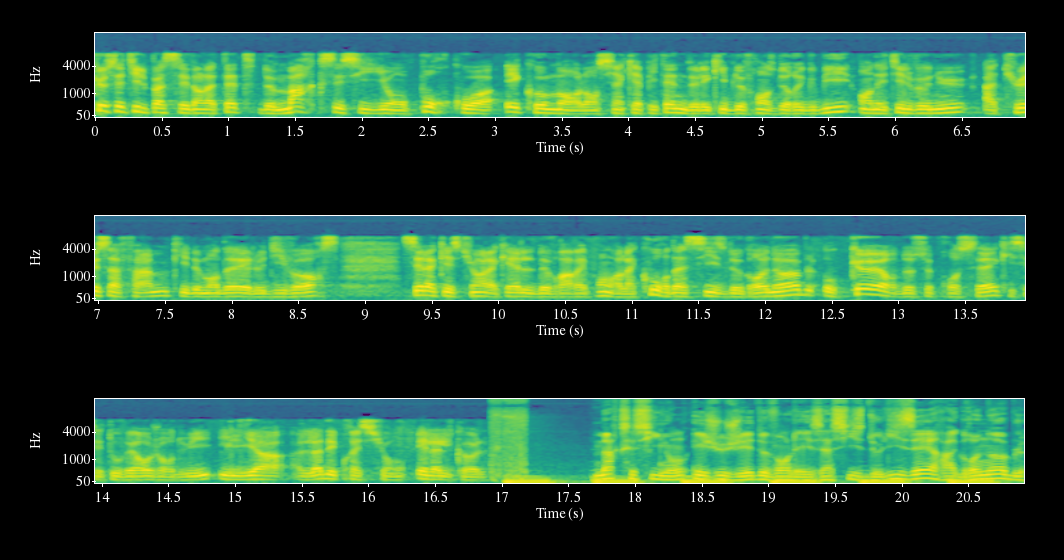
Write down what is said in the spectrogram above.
Que s'est-il passé dans la tête de Marc Cessillon Pourquoi et comment l'ancien capitaine de l'équipe de France de rugby en est-il venu à tuer sa femme qui demandait le divorce? C'est la question à laquelle devra répondre la cour d'assises de Grenoble. Au cœur de ce procès qui s'est ouvert aujourd'hui, il y a la dépression et l'alcool. Marc Cessillon est jugé devant les assises de l'Isère à Grenoble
